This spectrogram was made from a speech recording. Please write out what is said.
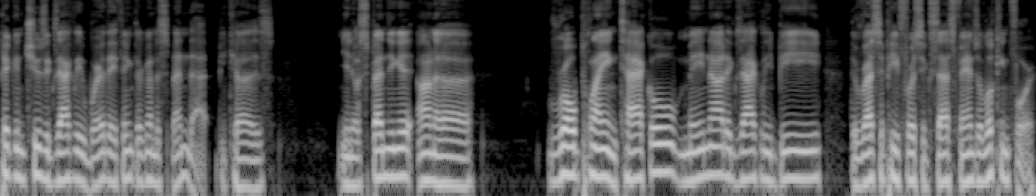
pick and choose exactly where they think they're going to spend that because, you know, spending it on a role playing tackle may not exactly be the recipe for success fans are looking for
